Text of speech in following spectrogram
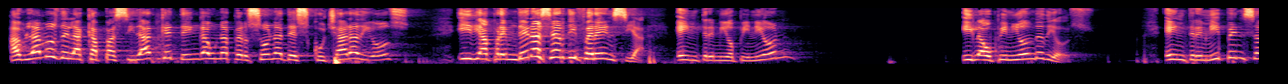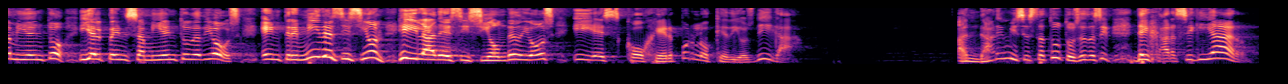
Hablamos de la capacidad que tenga una persona de escuchar a Dios y de aprender a hacer diferencia entre mi opinión y la opinión de Dios. entre mi pensamiento y el pensamiento de Dios, entre mi decisión y la decisión de Dios y escoger por lo que Dios diga. Andar en mis estatutos, es decir, dejarse guiar.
